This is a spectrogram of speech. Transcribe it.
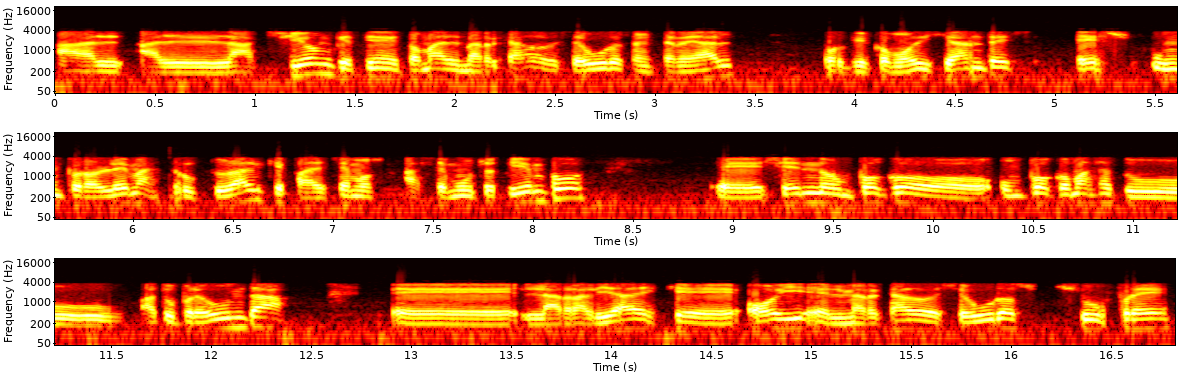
al, a la acción que tiene que tomar el mercado de seguros en general porque como dije antes, es un problema estructural que padecemos hace mucho tiempo. Eh, yendo un poco, un poco más a tu, a tu pregunta, eh, la realidad es que hoy el mercado de seguros sufre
